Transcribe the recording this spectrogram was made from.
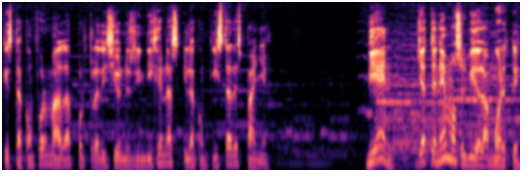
que está conformada por tradiciones indígenas y la conquista de España. Bien, ya tenemos el video de la muerte.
